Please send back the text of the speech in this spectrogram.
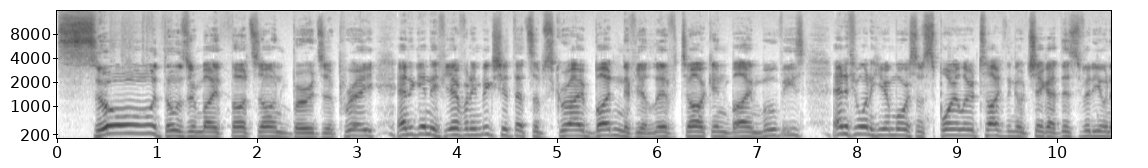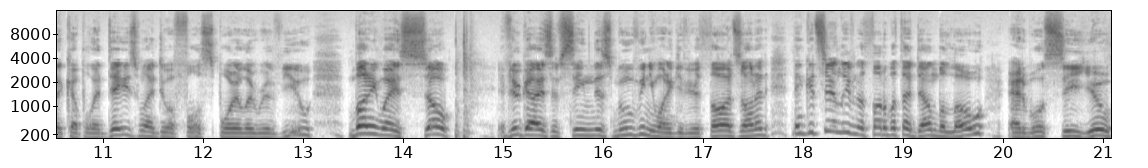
So, those are my thoughts on Birds of Prey. And again, if you have any, make sure that subscribe button if you live talking by movies. And if you want to hear more some spoiler talk, then go check out this video in a couple of days when I do a full spoiler review. But anyways, so, if you guys have seen this movie and you want to give your thoughts on it, then consider leaving a thought about that down below, and we'll see you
